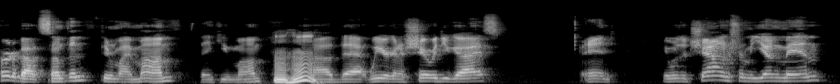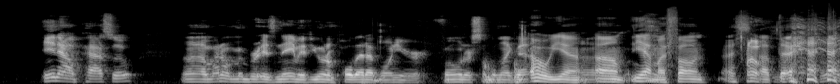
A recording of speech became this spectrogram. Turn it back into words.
heard about something through my mom. Thank you, mom Mm-hmm. uh, that we are going to share with you guys. And it was a challenge from a young man in El Paso. Um, I don't remember his name. If you want to pull that up on your phone or something like that. Oh yeah. Uh, Um, yeah, my phone. That's Oh, up there. well,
